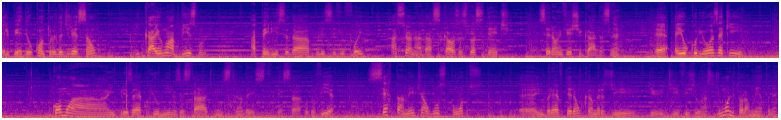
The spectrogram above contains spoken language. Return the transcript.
Ele perdeu o controle da direção e caiu no abismo. Né? A perícia da Polícia Civil foi acionada. As causas do acidente serão investigadas, né? É, e o curioso é que, como a empresa Eco Rio Minas está administrando essa rodovia, certamente em alguns pontos, é, em breve terão câmeras de, de, de, vigilância, de monitoramento, né?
